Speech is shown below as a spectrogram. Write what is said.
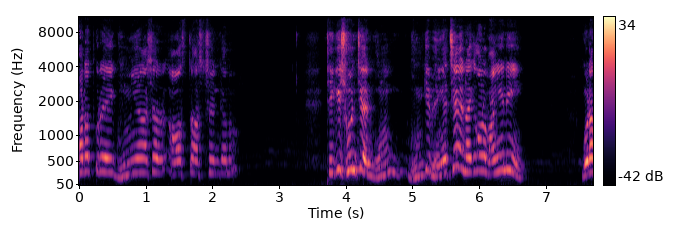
হঠাৎ করে এই ঘুমিয়ে আসার আওয়াজটা আসছেন কেন? ঠিকই শুনছেন? ঘুম ঘুম কি ভেঙেছে নাকি কোনো ভাঙেনি? গোটা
